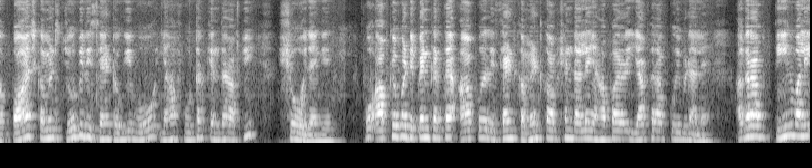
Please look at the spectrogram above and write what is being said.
हूँ। पाँच कमेंट्स जो भी रिसेंट होगी, वो यहाँ फूटर के अंदर आपकी शो हो जाएँगे। वो आपके ऊपर डिपेंड करता है। आप रिसेंट कमेंट का ऑप्शन डालें यहाँ पर या फिर आप कोई भी डालें। अगर आप तीन वाली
